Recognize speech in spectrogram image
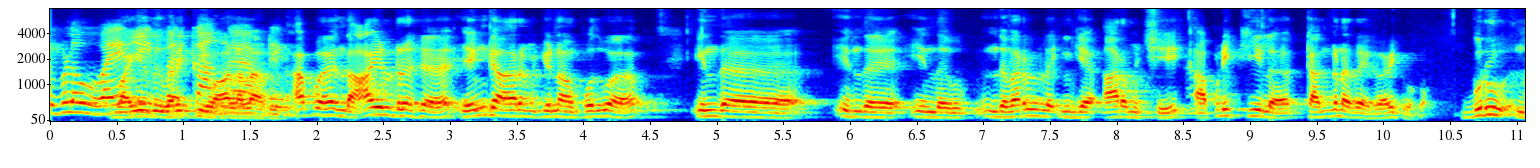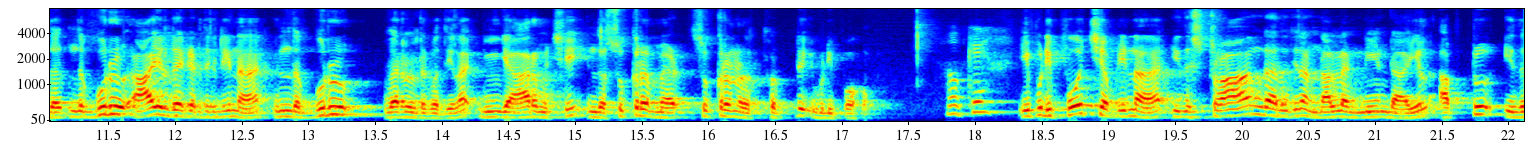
எவ்வளவு வயது வரைக்கும் வாழலாம் அப்படின்னு. அப்போ இந்த ஆயுள் ரேகை எங்கே ஆரம்பிக்கும்னா பொதுவாக இந்த இந்த இந்த இந்த விரல்ல இங்கே ஆரம்பிச்சு அப்படி கீழே கங்கண ரேகை வரைக்கும் போகும் குரு இந்த இந்த குரு ஆயுள் ரேகை எடுத்துக்கிட்டிங்கன்னா இந்த குரு விரல் இருக்கு பார்த்தீங்கன்னா இங்கே ஆரம்பிச்சு இந்த சுக்கிர மே சுக்கிரனை தொட்டு இப்படி போகும். ஓகே. இப்படி போச்சு அப்படின்னா இது ஸ்ட்ராங்காக இருந்துச்சுன்னா நல்ல நீண்ட ஆயுள் அப் டு இது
